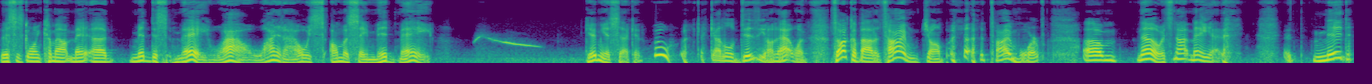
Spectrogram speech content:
this is going to come out May, uh, mid this May. Wow, why did I always almost say mid May? Give me a second. Woo, I got a little dizzy on that one. Talk about a time jump, time warp. Um, no, it's not May yet. mid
